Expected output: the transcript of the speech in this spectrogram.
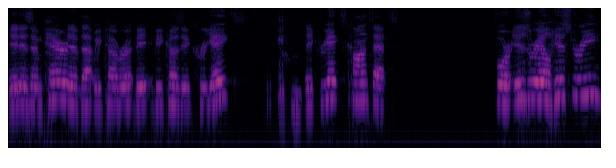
It is imperative that we cover it because it creates it creates context for Israel history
